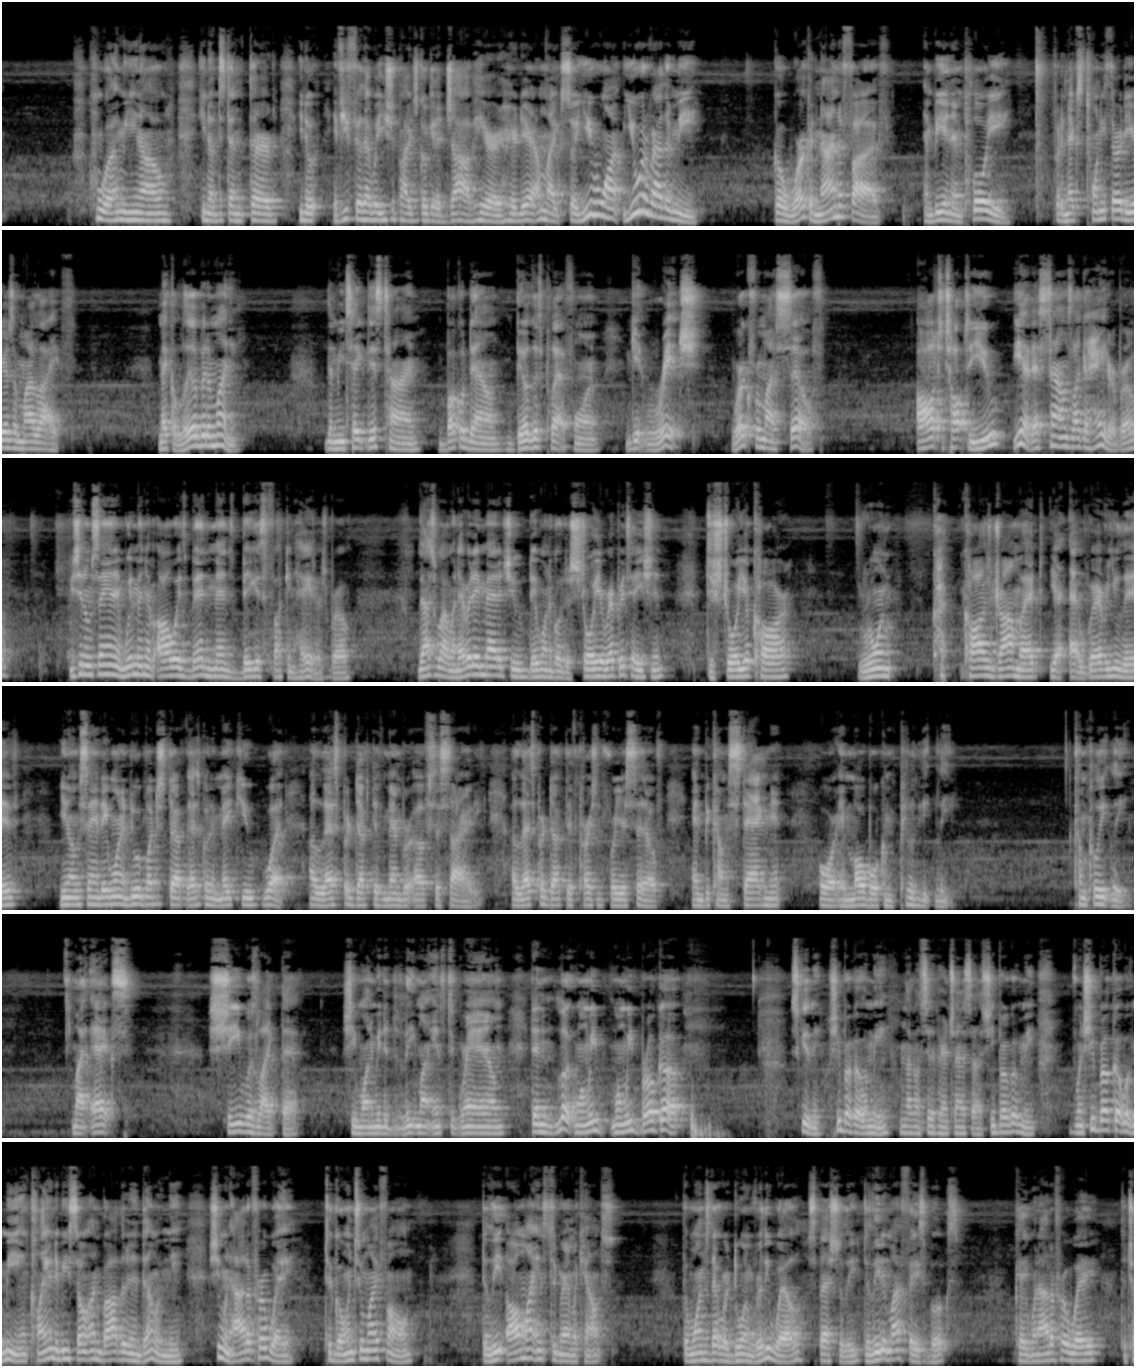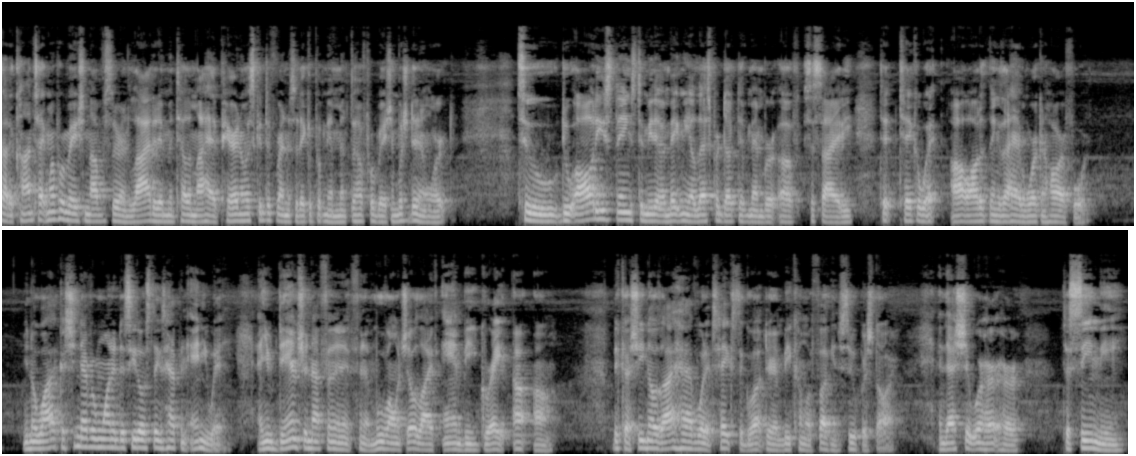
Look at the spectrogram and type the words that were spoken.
well, I mean, you know, you know, just then third, you know, if you feel that way, you should probably just go get a job here, here, there. I'm like, so you want, you would rather me go work a nine to five and be an employee for the next 20, 30 years of my life, make a little bit of money, than me take this time, buckle down, build this platform, get rich, work for myself, all to talk to you? Yeah, that sounds like a hater, bro. You see what I'm saying? And women have always been men's biggest fucking haters, bro. That's why whenever they mad at you, they want to go destroy your reputation, destroy your car, ruin, cause drama at, yeah, at wherever you live. You know what I'm saying? They want to do a bunch of stuff that's going to make you what? A less productive member of society, a less productive person for yourself, and become stagnant or immobile completely. Completely. My ex she was like that. She wanted me to delete my Instagram. Then look, when we when we broke up, excuse me, she broke up with me. I'm not gonna sit up here and try to say she broke up with me. When she broke up with me and claimed to be so unbothered and done with me, she went out of her way to go into my phone, delete all my Instagram accounts, the ones that were doing really well, especially, deleted my Facebooks, okay, went out of her way to try to contact my probation officer and lie to them and tell them I had paranoid schizophrenia so they could put me on mental health probation, which didn't work. To do all these things to me that would make me a less productive member of society, to take away all, all the things I have been working hard for. You know why? Because she never wanted to see those things happen anyway. And you damn sure not finna, finna move on with your life and be great. Uh uh-uh. uh. Because she knows I have what it takes to go out there and become a fucking superstar. And that shit will hurt her to see me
